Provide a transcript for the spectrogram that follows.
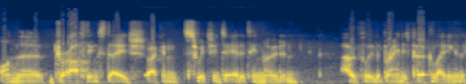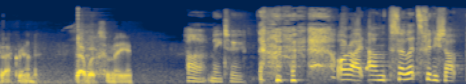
on the drafting stage, I can switch into editing mode and hopefully the brain is percolating in the background. That works for me. Uh, me too. All right. Um, so let's finish up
